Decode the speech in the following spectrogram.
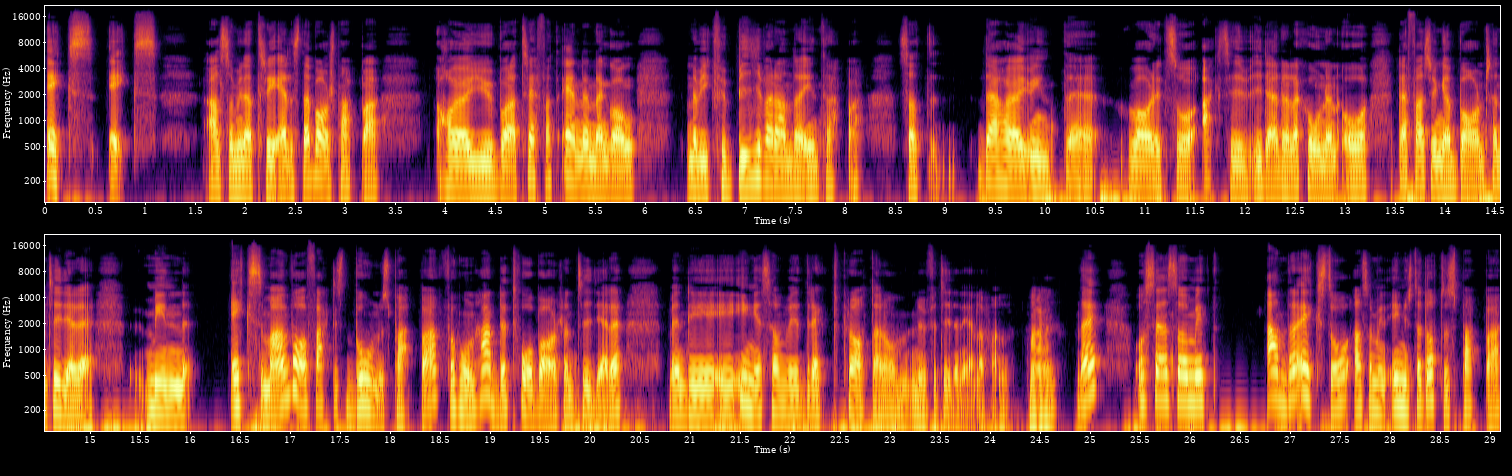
ex-ex, alltså mina tre äldsta barns pappa, har jag ju bara träffat en enda gång när vi gick förbi varandra i en trappa. Så att där har jag ju inte varit så aktiv i den relationen och där fanns ju inga barn sedan tidigare. Min exman var faktiskt bonuspappa för hon hade två barn sedan tidigare. Men det är inget som vi direkt pratar om nu för tiden i alla fall. Nej. Nej, och sen så mitt andra ex då, alltså min yngsta dotters pappa,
